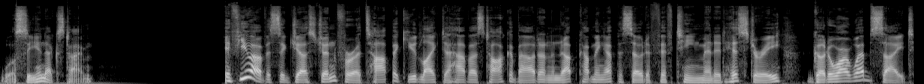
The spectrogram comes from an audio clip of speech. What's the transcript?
We'll see you next time. If you have a suggestion for a topic you'd like to have us talk about on an upcoming episode of 15 Minute History, go to our website,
